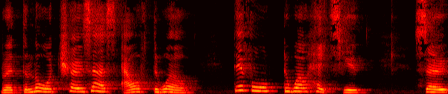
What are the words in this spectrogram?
but the Lord chose us out of the world. Therefore, the world hates you. So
